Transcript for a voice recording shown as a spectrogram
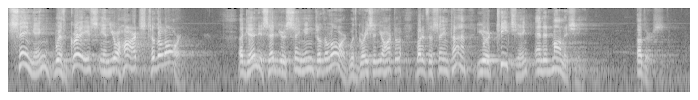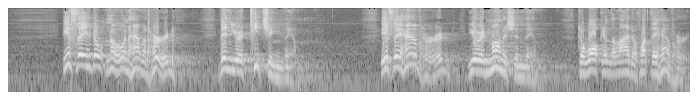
singing with grace in your hearts to the Lord. Again, he said you're singing to the Lord with grace in your heart, but at the same time, you're teaching and admonishing others. If they don't know and haven't heard, then you're teaching them. If they have heard, you're admonishing them to walk in the light of what they have heard.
